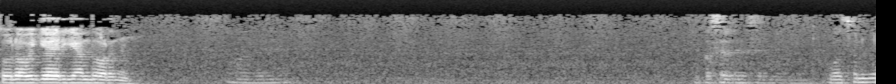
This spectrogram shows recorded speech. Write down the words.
സുലോഭിക്കാതിരിക്കാൻ എന്ത് പറഞ്ഞു? ഉപസർജന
